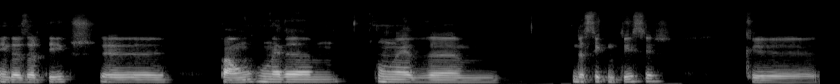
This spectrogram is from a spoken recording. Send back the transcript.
em dois artigos. Uh, pá, um, um, é da um é da, da SIC Notícias, que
